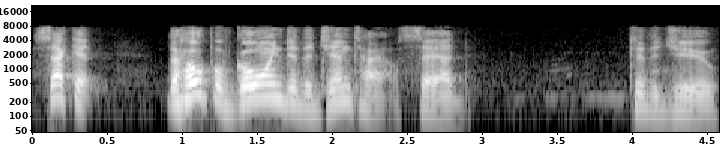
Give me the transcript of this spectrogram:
Second, the hope of going to the Gentiles said to the Jew,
